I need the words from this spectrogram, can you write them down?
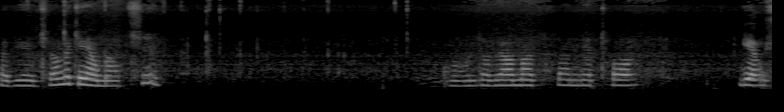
Zabiłem, czy on będzie miał macy? O, dobra, ma dla mnie to... Wiem, już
